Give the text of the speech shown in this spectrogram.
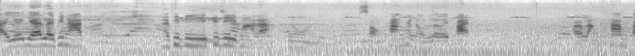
ายเยอะแยะเลยพี่นัทนะพี่บีพี่บีมาละโน่นสองข้างถนนเลยไปเรากำลังข้ามไป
